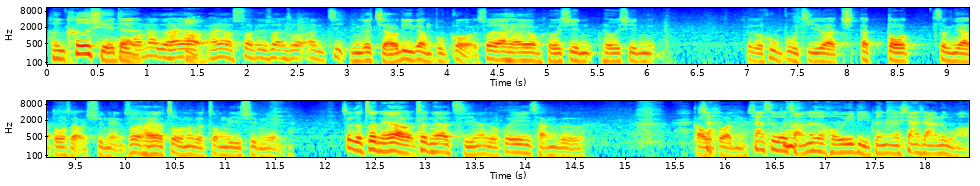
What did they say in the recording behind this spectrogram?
很科学的。我那个还要、哦还要算一算，说按自你的脚力量不够，所以还要用核心核心这个腹部肌肉要多增加多少训练，所以还要做那个重力训练。这个真的要真的要骑那个非常的高端的。下次我找那个侯一礼跟那个夏家路哦，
